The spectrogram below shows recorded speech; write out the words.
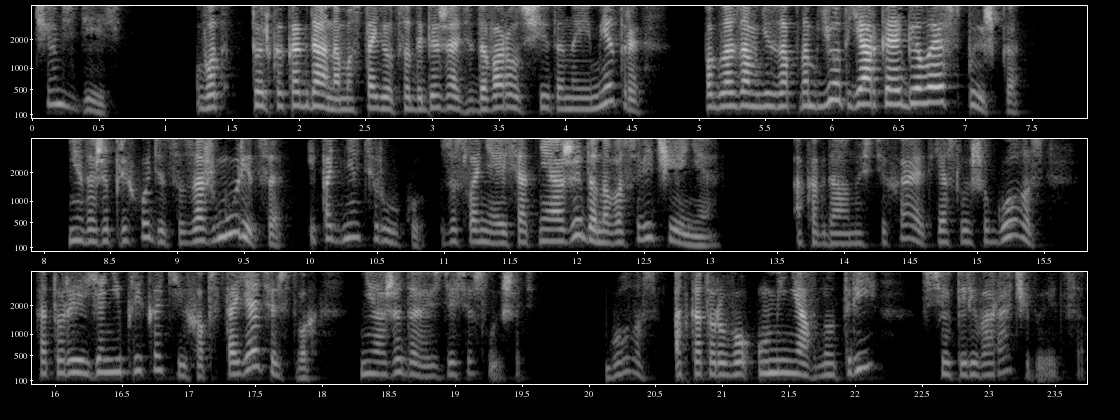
чем здесь. Вот только когда нам остается добежать до ворот считанные метры, по глазам внезапно бьет яркая белая вспышка. Мне даже приходится зажмуриться и поднять руку, заслоняясь от неожиданного свечения. А когда оно стихает, я слышу голос, который я ни при каких обстоятельствах не ожидаю здесь услышать. Голос, от которого у меня внутри все переворачивается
